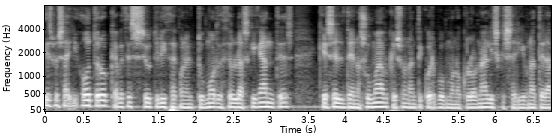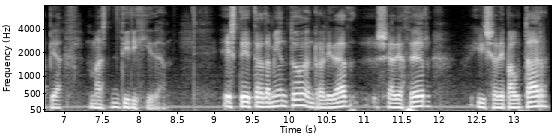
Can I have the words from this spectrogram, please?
y después hay otro que a veces se utiliza con el tumor de células gigantes, que es el denosumab, que es un anticuerpo monoclonal y que sería una terapia más dirigida. Este tratamiento en realidad se ha de hacer y se ha de pautar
